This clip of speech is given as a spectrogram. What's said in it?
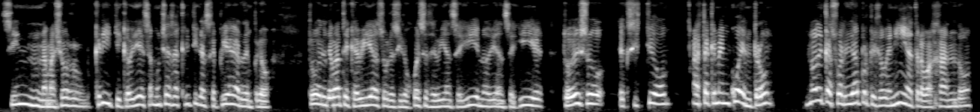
sin una mayor crítica. Hoy día muchas de esas críticas se pierden, pero todo el debate que había sobre si los jueces debían seguir, no debían seguir, todo eso existió hasta que me encuentro, no de casualidad porque yo venía trabajando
